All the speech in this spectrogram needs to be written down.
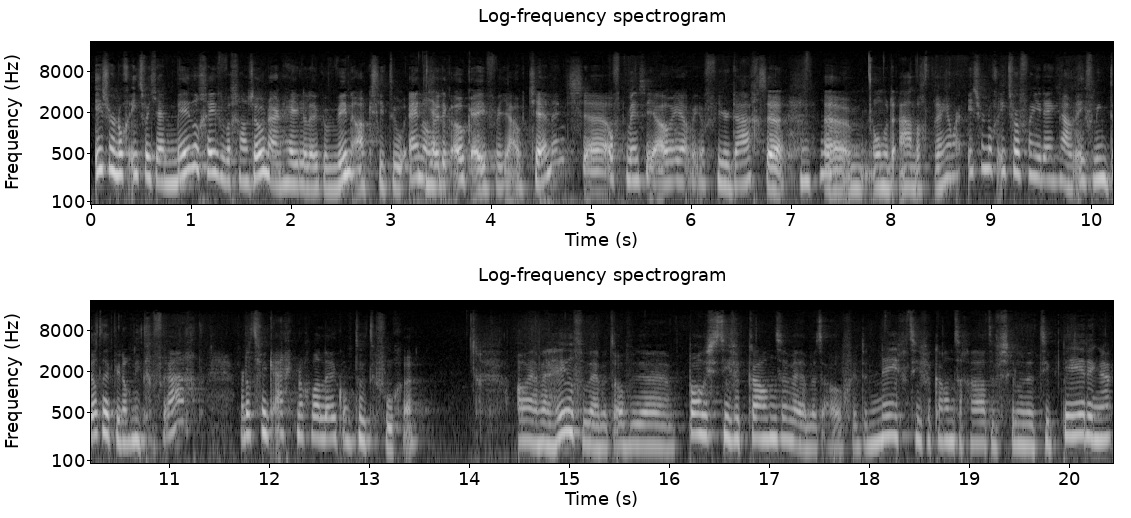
is er nog iets wat jij mee wil geven? We gaan zo naar een hele leuke winactie toe. En dan Ja. wil ik ook even jouw challenge, eh, of tenminste jouw, jouw, jouw vierdaagse, ehm, onder de aandacht brengen. Maar is er nog iets waarvan je denkt: nou, Evelien, dat heb je nog niet gevraagd. Maar dat vind ik eigenlijk nog wel leuk om toe te voegen. Oh, we hebben heel veel. We hebben het over de positieve kanten, we hebben het over de negatieve kanten gehad, de verschillende typeringen.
